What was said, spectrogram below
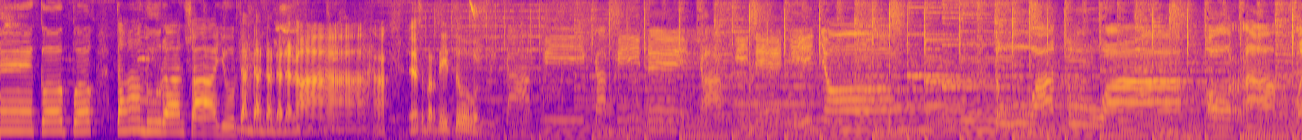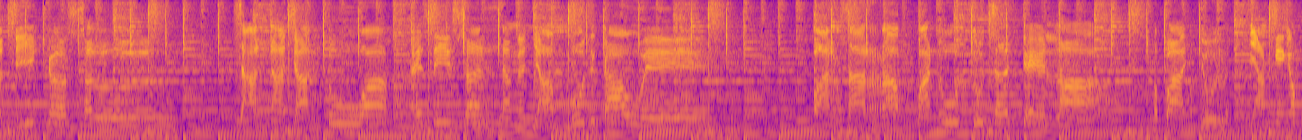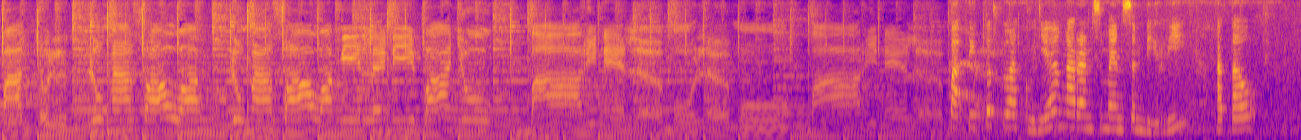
kebek tanduran sayur dan dan dan dan, dan. Ah, ya seperti itu kakine kakine inyong tua tua ora wedi kesel. Sanajan tua esi seneng nyambut gawe bar sarapan udut sedela banjur yaking patul. Lunga sawah lunga sawah Pak Titut lagunya ngaransemen sendiri atau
